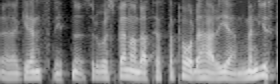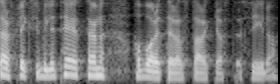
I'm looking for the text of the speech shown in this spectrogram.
eh, gränssnitt nu. Så det vore spännande att testa på det här igen. Men just där flexibiliteten har varit deras starkaste sida.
